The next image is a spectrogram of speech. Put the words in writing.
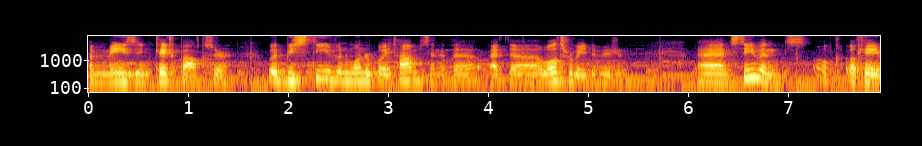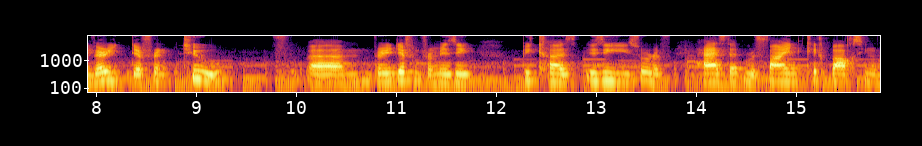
amazing kickboxer would be Stephen Wonderboy Thompson at the at the welterweight division. And Stephen's okay, very different too, um, very different from Izzy, because Izzy sort of has that refined kickboxing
